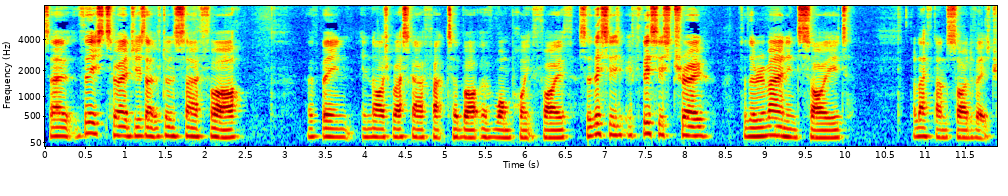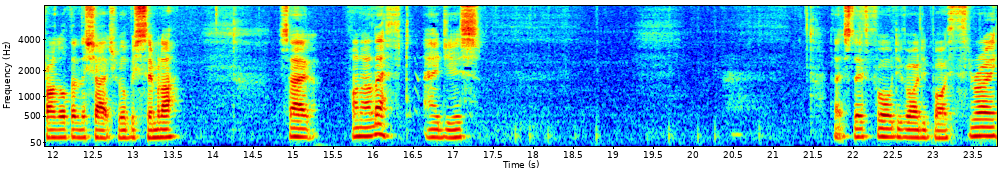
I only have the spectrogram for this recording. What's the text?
so these two edges that we've done so far have been enlarged by a scale factor of 1.5. So this is if this is true for the remaining side, the left hand side of each triangle, then the shapes will be similar. So on our left edges, let's do 4 divided by 3.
